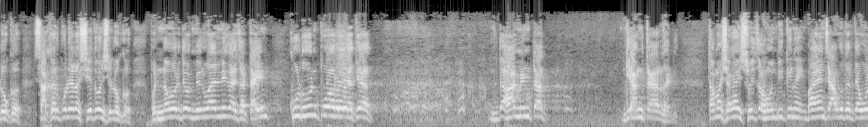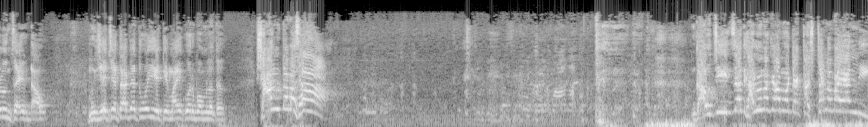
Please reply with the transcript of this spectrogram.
लोक साखरपुड्याला शे दोनशे लोक. पण नवरदेव मिरवायला निघायचा टाइम कुडून पोहर येत्यात. दहा मिनिटात गँग तयार झाली. तमाशा काही सोयीचा होऊन देती नाही. बायांच्या अगोदर त्या वळूनचा एक डाव. मग ज्याच्या ताब्यात वय येते माईकवर बोंबलं तर शांत बसा! गावची इज्जत घालू नका मोठ्या कष्टानं बाय आणली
